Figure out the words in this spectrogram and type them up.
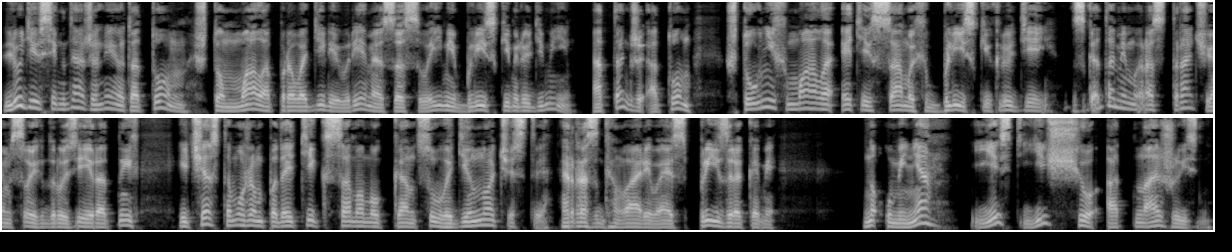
Люди всегда жалеют о том, что мало проводили время со своими близкими людьми, а также о том, что у них мало этих самых близких людей. С годами мы растрачиваем своих друзей и родных и часто можем подойти к самому концу в одиночестве, разговаривая с призраками. Но у меня есть еще одна жизнь,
